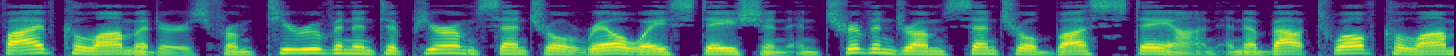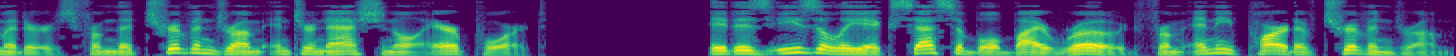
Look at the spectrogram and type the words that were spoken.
5 km from Tiruvananthapuram Central Railway Station and Trivandrum Central Bus Staion and about 12 km from the Trivandrum International Airport. It is easily accessible by road from any part of Trivandrum.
